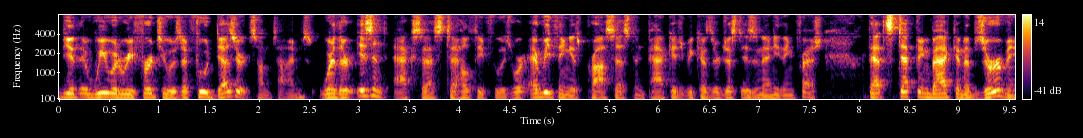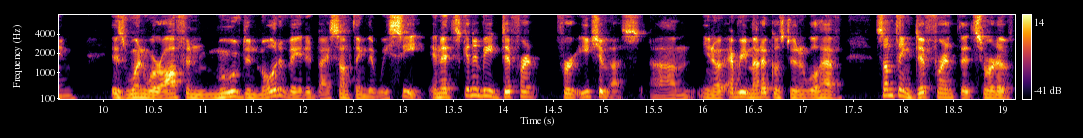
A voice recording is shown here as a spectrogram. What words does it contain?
that we would refer to as a food desert sometimes where there isn't access to healthy foods where everything is processed and packaged because there just isn't anything fresh. That stepping back and observing is when we're often moved and motivated by something that we see. And it's going to be different for each of us. Um, you know every medical student will have something different that sort of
